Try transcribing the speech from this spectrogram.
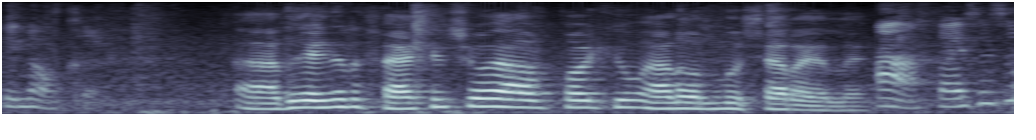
പിന്നെ ഓക്കെ. അത് കഴിഞ്ഞിട്ട് ഫാഷൻ ഷോ ആയപ്പോഴേക്കും ആൾ ഒന്ന് ഉഷാറായല്ലേ? ആ ഫാഷൻ ഷോ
